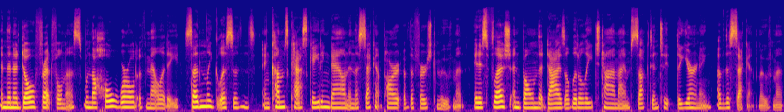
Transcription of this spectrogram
and then a dull fretfulness when the whole world of melody suddenly glistens and comes cascading down in the second part of the first movement. It is flesh and bone that dies a little each time I am sucked into the yearning of the second movement.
